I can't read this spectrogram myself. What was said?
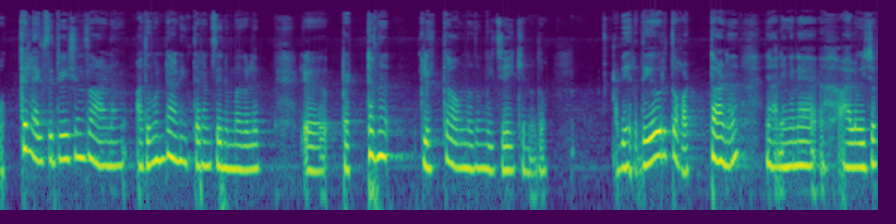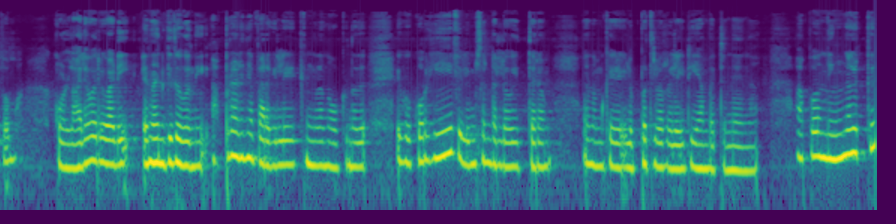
ഒക്കെ ലൈഫ് സിറ്റുവേഷൻസ് ആണ്. അതുകൊണ്ടാണ് ഇത്തരം സിനിമകൾ പെട്ടെന്ന് ക്ലിക്കാവുന്നതും വിജയിക്കുന്നതും. വെറുതെ ഒരു തോട്ടാണ് ഞാനിങ്ങനെ ആലോചിച്ചപ്പം കൊള്ളാലോ പരിപാടി എന്നെനിക്ക് തോന്നി. അപ്പോഴാണ് ഞാൻ പറകിലേക്ക് ഇങ്ങനെ നോക്കുന്നത്. ഇപ്പോൾ കുറേ ഫിലിംസ് ഉണ്ടല്ലോ ഇത്തരം നമുക്ക് എളുപ്പത്തിൽ റിലേറ്റ് ചെയ്യാൻ പറ്റുന്നതെന്ന്. അപ്പോൾ നിങ്ങൾക്ക്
